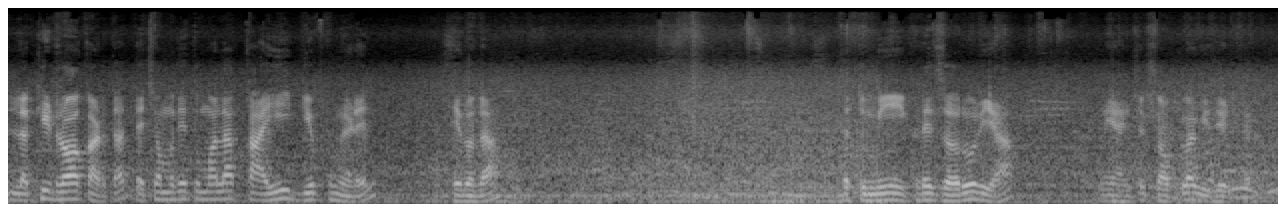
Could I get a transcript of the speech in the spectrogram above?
लकी ड्रॉ काढतात. त्याच्यामध्ये तुम्हाला काही गिफ्ट मिळेल. हे बघा. तर तुम्ही इकडे जरूर या. आणि यांच्या शॉपला व्हिजिट करा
